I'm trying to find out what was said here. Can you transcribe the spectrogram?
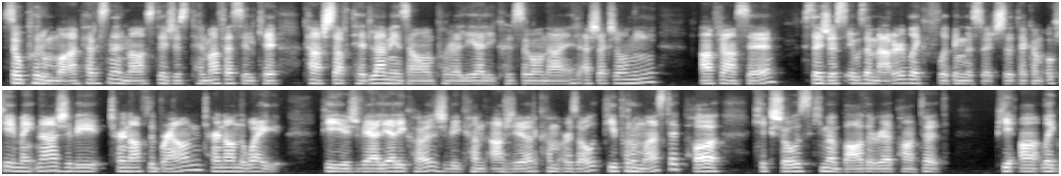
So pour moi, personnellement, c'était juste tellement facile que quand je sortais de la maison pour aller à l'école secondaire à chaque journée en français, c'était juste, it was a matter of like flipping the switch. C'était comme, OK, maintenant je vais turn off the brown, turn on the white. Puis je vais aller à l'école, je vais comme agir comme eux autres. Puis pour moi, c'était pas quelque chose qui me botherait pantoute. Puis en, like,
